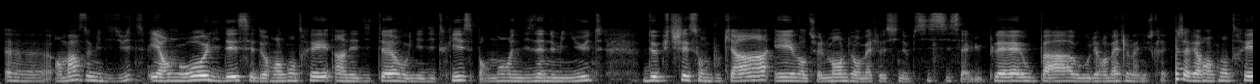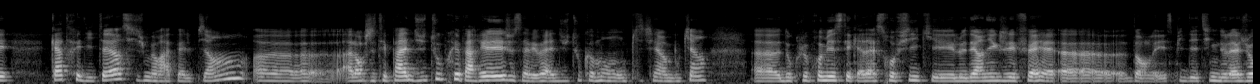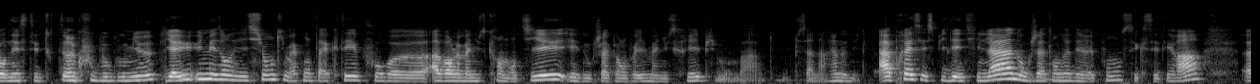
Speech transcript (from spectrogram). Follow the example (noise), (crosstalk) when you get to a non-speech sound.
en mars 2018. Et en gros, l'idée c'est de rencontrer un éditeur ou une éditrice pendant une dizaine de minutes, de pitcher son bouquin et éventuellement de lui remettre le synopsis si ça lui plaît ou pas, ou lui remettre le manuscrit. J'avais rencontré quatre éditeurs si je me rappelle bien. Euh, alors j'étais pas du tout préparée, je savais pas du tout comment on pitchait un bouquin. Euh, donc le premier c'était catastrophique et le dernier que j'ai fait euh, dans les speed dating de la journée c'était tout d'un coup beaucoup mieux. Il y a eu une maison d'édition qui m'a contacté pour avoir le manuscrit en entier et donc j'avais envoyé le manuscrit et puis bon bah ça n'a rien donné. Après ces speed dating là, donc j'attendais des réponses etc.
